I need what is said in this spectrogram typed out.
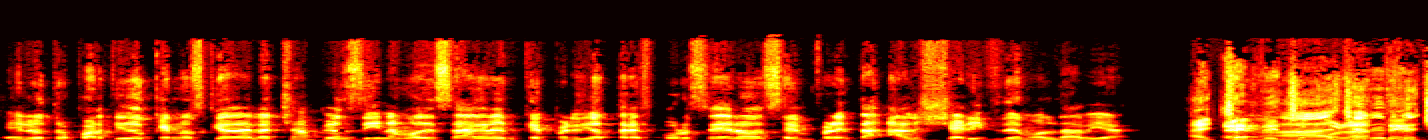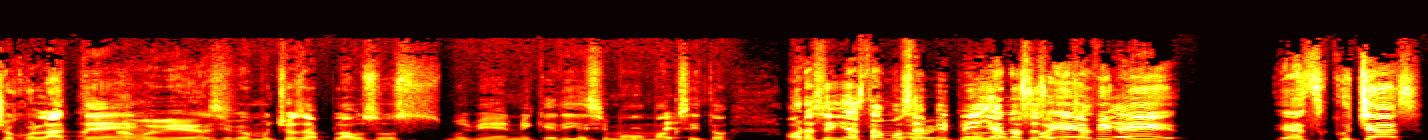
el otro partido que nos queda de la Champions, Dinamo de Zagreb, que perdió 3 por 0, se enfrenta al Sheriff de Moldavia. Al chef de Ah, chocolate. De chocolate. Ah, muy bien. Recibió muchos aplausos. Muy bien, mi queridísimo Maxito. Ahora sí, ya estamos MVP. Ya nos Oye, escuchas MVP, bien. ¿Ya escuchas?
